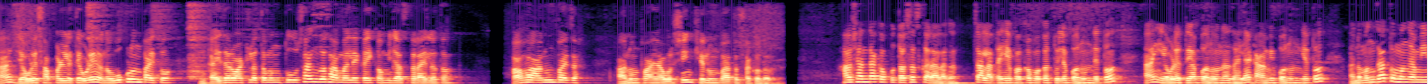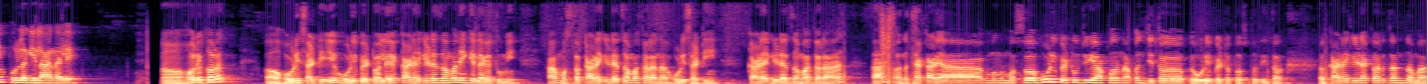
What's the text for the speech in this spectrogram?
हा जेवढे सापडले तेवढे आणि उकळून पाहतो. काही जर वाटलं तर मग तू सांग जसं आम्हाला काही कमी जास्त राहिलं तर. हा हा आणून पाहिजे आणून पहा वर्षी खेळून पाहत तसा कलर हा शांता काकू तसंच करावं लागेल चला आता हे बघ बघ तुला बनवून देतो. आणि एवढे त्या बनवणं झाल्या का आम्ही बनवून घेतो. आणि मग जातो मग आम्ही फुलं गेला आणाले हो रे करत होळीसाठी होळी पेटवाले काड्या गिड्या जमा नाही केल्या का तुम्ही? हा मस्त काड्या गिड्या जमा करा ना होळीसाठी. काड्या गिड्या जमा करा हा. आणि त्या काड्या मग मस्त होळी पेटू जी आपण आपण जिथं होळी पेटत असतो तिथं. तर काड्या गिड्या करजा जमा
